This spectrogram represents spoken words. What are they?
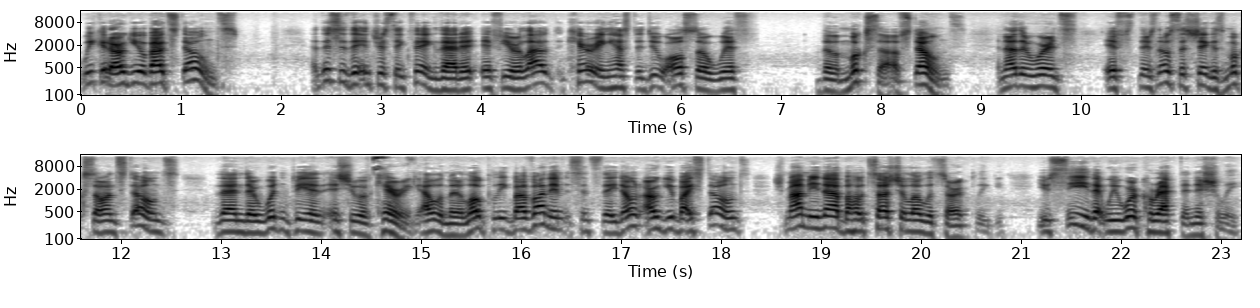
We could argue about stones. And this is the interesting thing that it, if you're allowed, carrying has to do also with the muksa of stones. In other words, if there's no such thing as muksa on stones, then there wouldn't be an issue of carrying. Element lo plig bavanim, since they don't argue by stones, shma mina You see that we were correct initially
